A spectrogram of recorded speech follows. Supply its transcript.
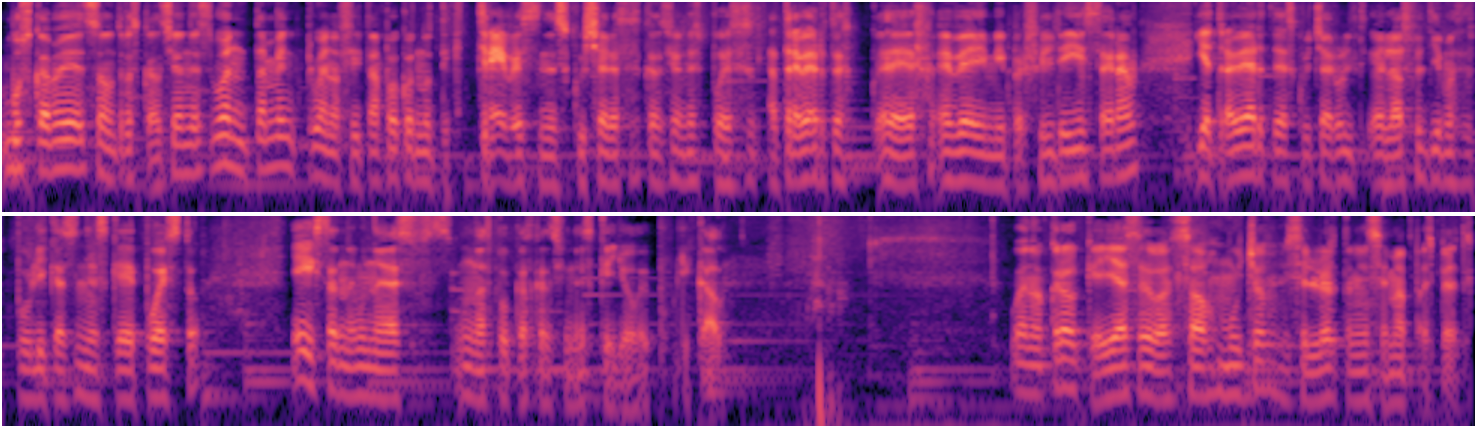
búscame, son tres canciones. Bueno, también, bueno, si tampoco no te atreves en escuchar esas canciones, puedes atreverte a eh, ver mi perfil de Instagram y atreverte a escuchar las últimas publicaciones que he puesto. Y ahí están unas, unas pocas canciones que yo he publicado. Bueno, creo que ya se ha avanzado mucho. Mi celular también se mapa, espérate.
